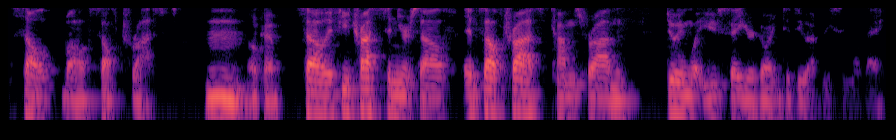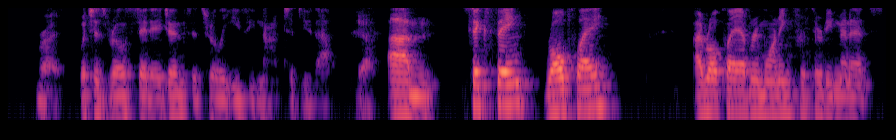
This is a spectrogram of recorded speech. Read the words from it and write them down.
self well self trust. Mm, okay. So if you trust in yourself, and self trust comes from doing what you say you're going to do every single day Right. which is real estate agents, it's really easy not to do that. Yeah. Um, sixth thing, role play. I role play every morning for 30 minutes,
